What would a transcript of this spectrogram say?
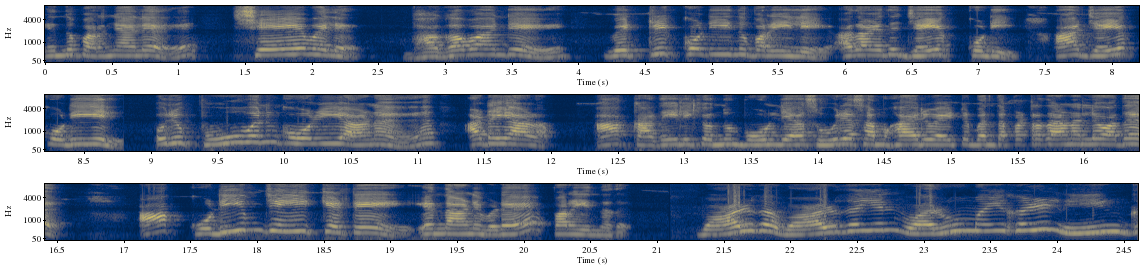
എന്ന് പറഞ്ഞാൽ ശേവൽ. ഭഗവാന്റെ വെട്രിക്കൊടി എന്ന് പറയില്ലേ അതായത് ജയക്കൊടി. ആ ജയക്കൊടിയിൽ ഒരു പൂവൻ കോഴിയാണ് അടയാളം. ആ കഥയിലേക്കൊന്നും പോണില്ല. സൂര്യസംഹാരവുമായിട്ട് ബന്ധപ്പെട്ടതാണല്ലോ അത്. ആ കൊടിയും ജയിക്കട്ടെ എന്നാണ് ഇവിടെ പറയുന്നത് വാഴുക വാഴുകയൻ വറുമൈകൾ നീങ്ക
